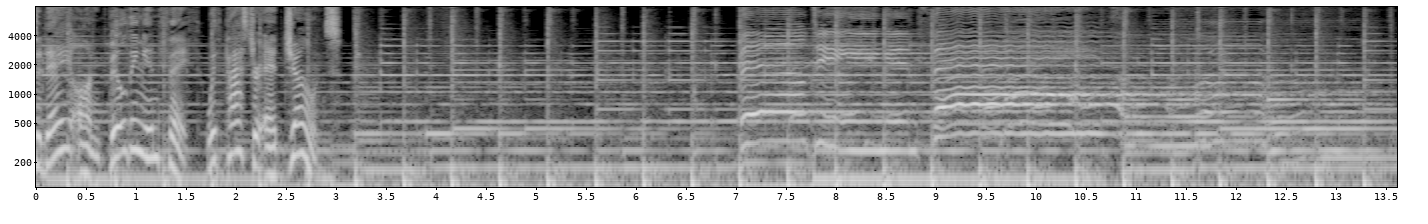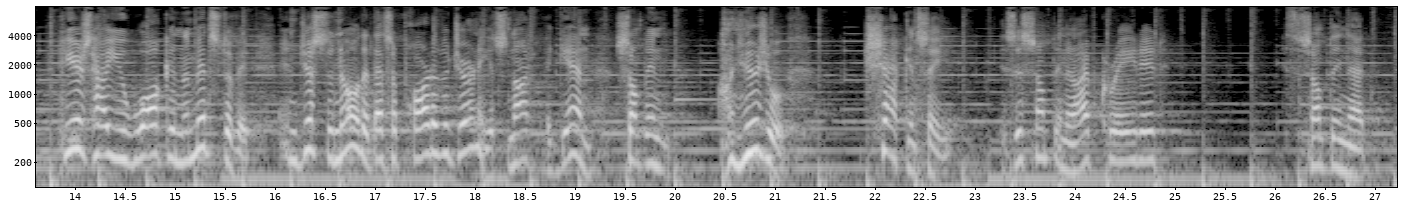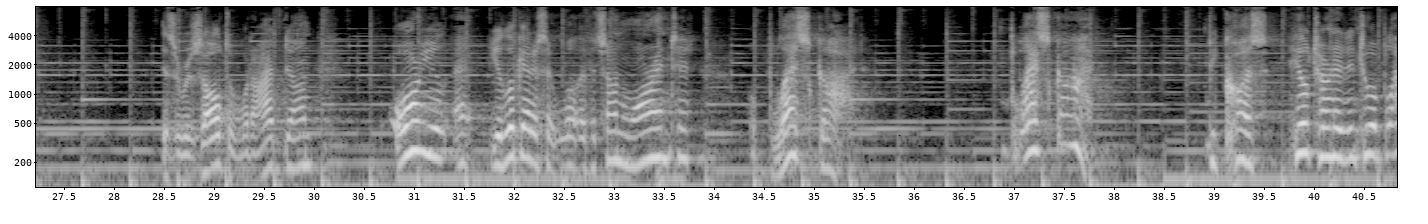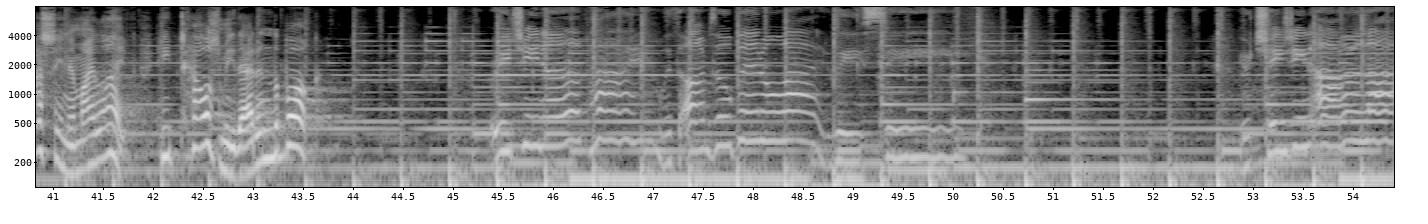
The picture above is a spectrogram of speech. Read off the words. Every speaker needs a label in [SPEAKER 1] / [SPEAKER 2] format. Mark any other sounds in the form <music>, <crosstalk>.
[SPEAKER 1] Today on Building in Faith with Pastor Ed Jones.
[SPEAKER 2] Building in faith.
[SPEAKER 3] Here's how you walk in the midst of it. And just to know that that's a part of the journey. It's not, again, something unusual. Check and say, is this something that I've created? Is it something that is a result of what I've done? Or you, uh, you look at it and say, well, if it's unwarranted, well, bless God. Bless God. Because He'll turn it into a blessing in my life. He tells me that in the book.
[SPEAKER 2] Reaching up high with arms open wide, we see you're changing our lives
